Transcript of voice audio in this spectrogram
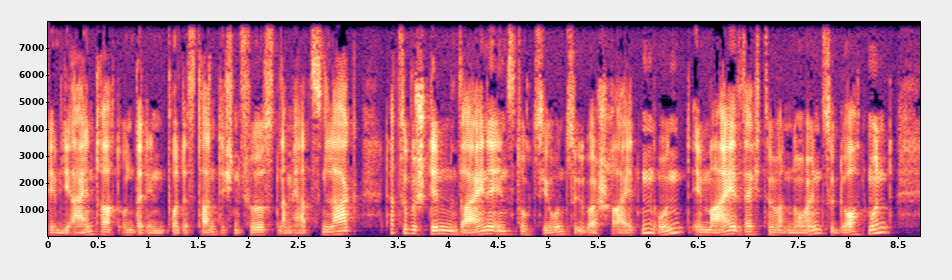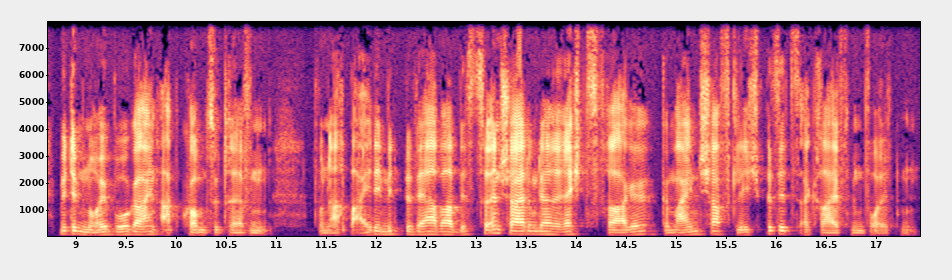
dem die Eintracht unter den protestantischen Fürsten am Herzen lag, dazu bestimmen, seine Instruktion zu überschreiten und im Mai 1609 zu Dortmund mit dem Neuburger ein Abkommen zu treffen, wonach beide Mitbewerber bis zur Entscheidung der Rechtsfrage gemeinschaftlich Besitz ergreifen wollten.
